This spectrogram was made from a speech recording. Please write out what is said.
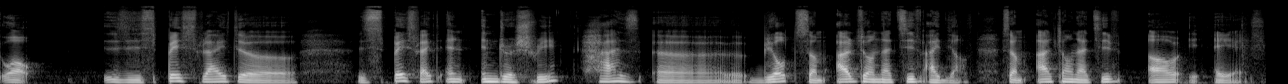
well the spaceflight uh, the spaceflight and industry has uh, built some alternative ideas, some alternative RAS.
